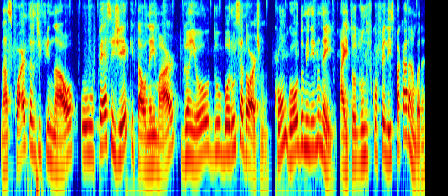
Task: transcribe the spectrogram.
Nas quartas de final, o PSG, que tá o Neymar, ganhou do Borussia Dortmund com o gol do menino Ney. Aí todo mundo ficou feliz pra caramba, né?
